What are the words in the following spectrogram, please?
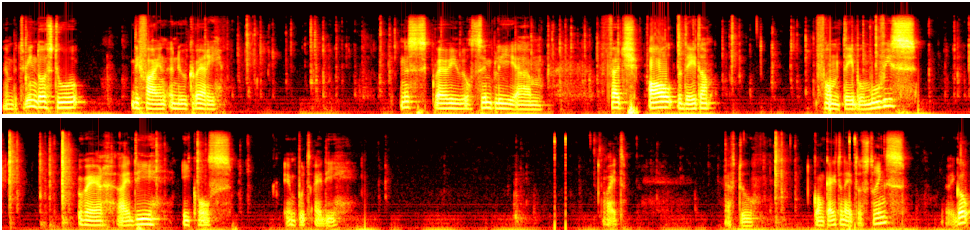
And between those two, define a new query. This query will simply um, fetch all the data from table movies where id equals input id. Right. Have to concatenate the strings. There we go.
